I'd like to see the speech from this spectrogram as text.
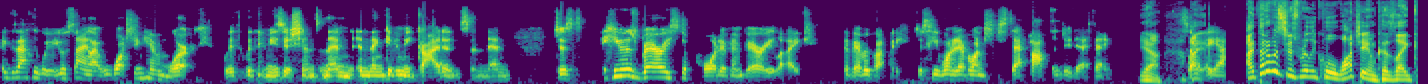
exactly what you were saying, like watching him work with with the musicians, and then and then giving me guidance, and then just he was very supportive and very like of everybody. Just he wanted everyone to step up and do their thing. Yeah. So, I, yeah. I thought it was just really cool watching him because, like,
